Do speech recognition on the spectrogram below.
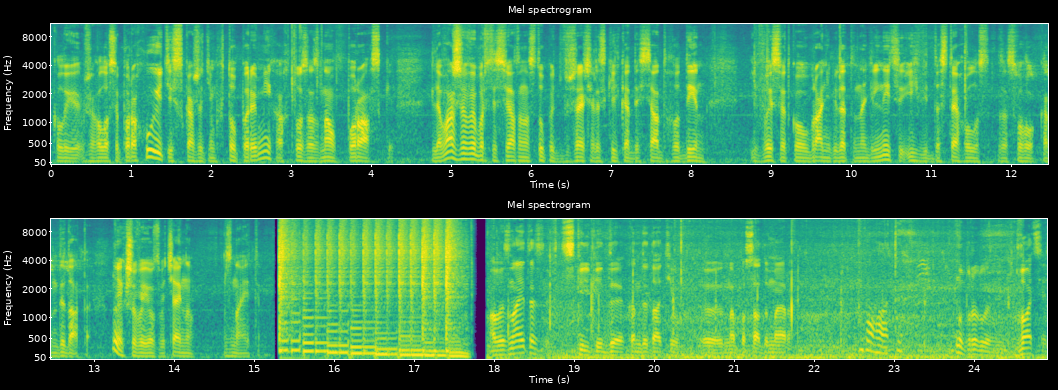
коли вже голоси порахують і скажуть їм, хто переміг, а хто зазнав поразки. Для вас же виборці свято наступить вже через кілька десят годин, і ви святково обрані підете на дільницю і віддасте голос за свого кандидата. Ну, якщо ви його, звичайно, знаєте. А ви знаєте, скільки йде кандидатів е, на посаду мера? Багато. Ну, приблизно 20.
